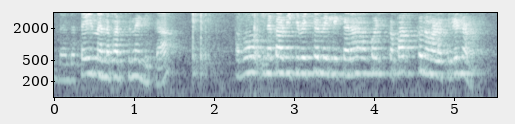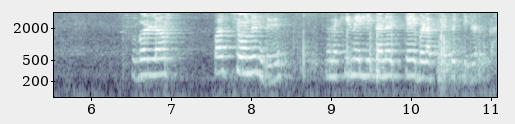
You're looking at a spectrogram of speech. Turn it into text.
ഇതെന്റെ തൈ തന്നെ പറിച്ച നെല്ലിക്ക. അപ്പോൾ ഇതിനെ കവിറ്റ് വെച്ച നെല്ലിക്കനെ നമുക്ക് ഒരിക്കൽ പക്കുന്ന വെള്ളത്തിലിടണം. വെള്ളം പച്ചോണ്ടുണ്ട് നമുക്ക് ഈ നെല്ലിക്കനൊക്കെ വെള്ളത്തിലേക്ക് ഇട്ടിട്ടെടുക്കാം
